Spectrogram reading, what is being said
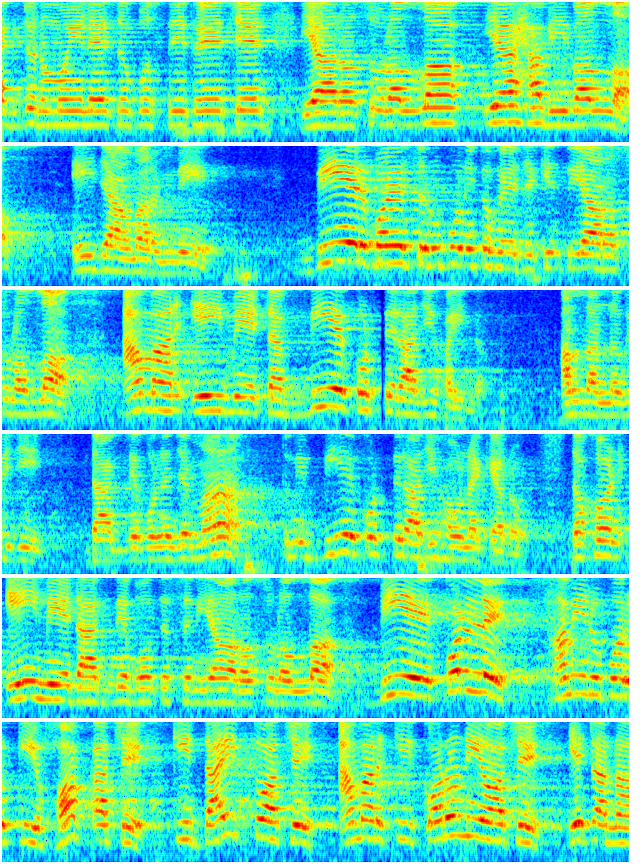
একজন মহিলা এসে উপস্থিত হয়েছেন, ইয়া রাসূলুল্লাহ, ইয়া হাবিবাল্লাহ, এই যে আমার মেয়ে। বিয়ের বয়সে উপনীত হয়েছে, কিন্তু ইয়া রাসূলুল্লাহ, আমার এই মেয়েটা বিয়ে করতে রাজি হয় না। আল্লাহ নবীজি ডাক দিয়ে বলেন যে, মা, তুমি বিয়ে করতে রাজি হও না কেন? তখন এই মেয়ে ডাক দিয়ে বলতেছেন, ইয়া রসুল্লাহ বিয়ে করলে স্বামীর উপর কি হক আছে? কি দায়িত্ব আছে? আমার কি করণীয় আছে? এটা না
